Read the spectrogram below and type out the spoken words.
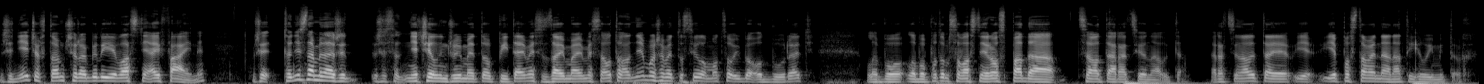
že niečo v tom, čo robili, je vlastne aj fajn. Že to neznamená, že, že sa nečellengeujme to, pýtajme sa, zaujímajme sa o to, ale nemôžeme to silou mocou iba odbúrať lebo, lebo potom sa vlastne rozpadá celá tá racionalita. Racionalita je, je, je postavená na tých limitoch.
